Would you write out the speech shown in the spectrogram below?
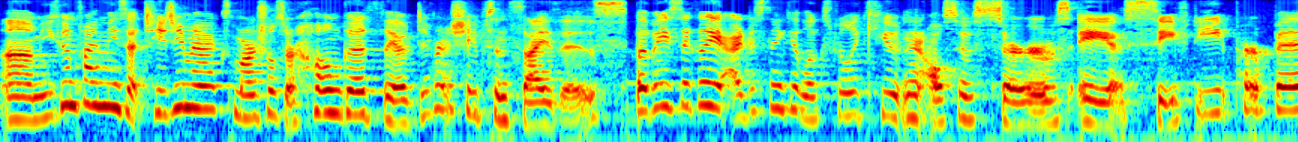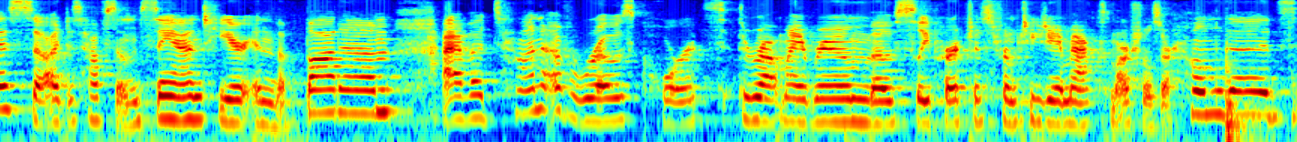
um, you can find these at TJ Maxx, Marshalls, or Home Goods. They have different shapes and sizes. But basically, I just think it looks really cute and it also serves a safety purpose. So I just have some sand here in the bottom. I have a ton of rose quartz throughout my room, mostly purchased from TJ Maxx, Marshalls, or Home Goods.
